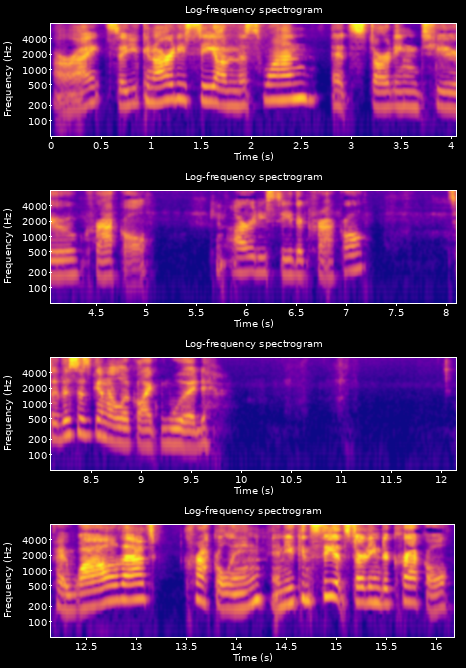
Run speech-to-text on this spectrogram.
All right, so you can already see on this one, it's starting to crackle. You can already see the crackle. So this is gonna look like wood. Okay, while that's crackling, and you can see it starting to crackle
